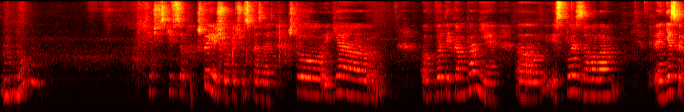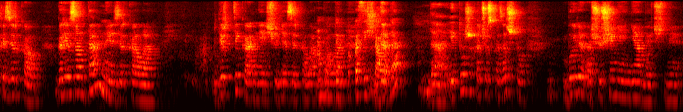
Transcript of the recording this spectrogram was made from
Ну, практически все. Что я еще хочу сказать? Что я в этой компании э, использовала э, несколько зеркал. Горизонтальные зеркала вертикальные еще я зеркала была. Ты по- посещала, Да. да? Да, и тоже хочу сказать, что были ощущения необычные.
